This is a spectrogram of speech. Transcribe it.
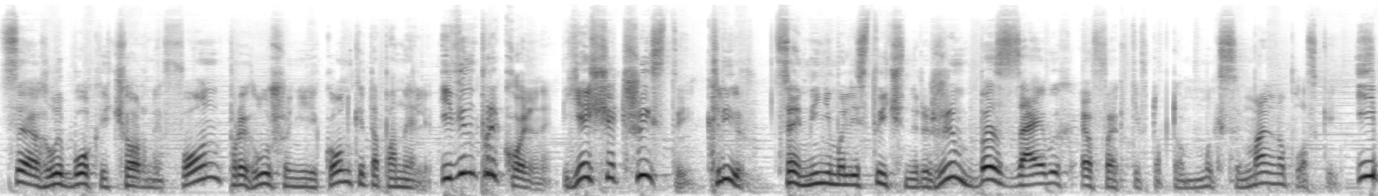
це глибокий чорний фон, приглушені іконки та панелі. І він прикольний. Є ще чистий, клір. Це мінімалістичний режим без зайвих ефектів, тобто максимально плаский. І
